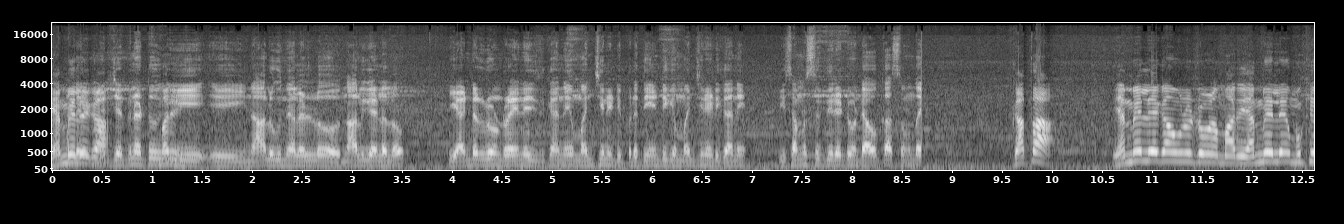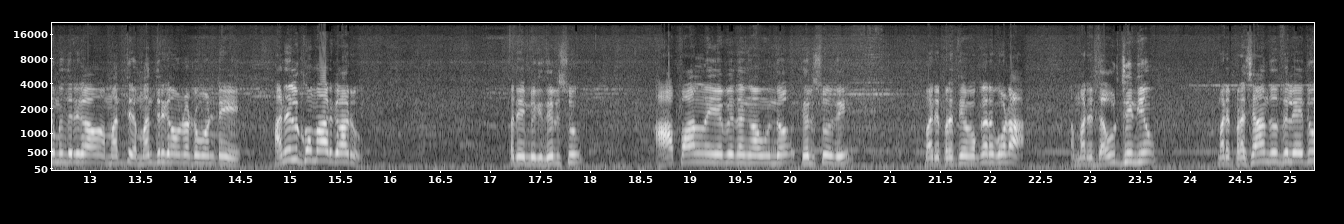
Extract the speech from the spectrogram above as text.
ఎమ్మెల్యేగా చెప్పినట్టు మరి ఈ ఈ నాలుగు నెలల్లో నాలుగేళ్ళలో ఈ అండర్ గ్రౌండ్ డ్రైనేజ్ కానీ మంచినీటి ప్రతి ఇంటికి మంచినీటి కానీ ఈ సమస్య తీరేటువంటి అవకాశం ఉందా? గత ఎమ్మెల్యేగా ఉన్నటువంటి మరి ఎమ్మెల్యే ముఖ్యమంత్రిగా మంత్రి మంత్రిగా ఉన్నటువంటి అనిల్ కుమార్ గారు మరి మీకు తెలుసు ఆ పాలన ఏ విధంగా ఉందో తెలుసుది. మరి ప్రతి ఒక్కరు కూడా మరి దౌర్జన్యం మరి ప్రశాంతత లేదు.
